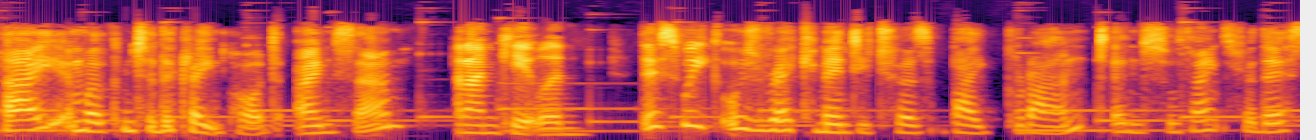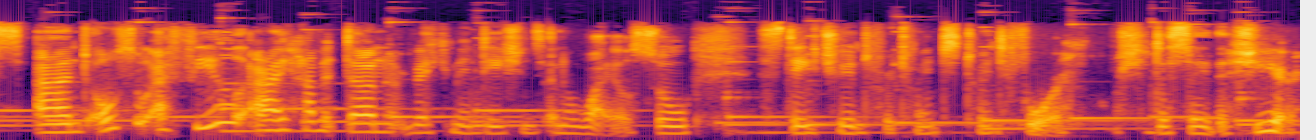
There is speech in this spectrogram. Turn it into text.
Hi, and welcome to the Crime Pod. I'm Sam. And I'm Caitlin. This week was recommended to us by Grant, and so thanks for this. And also, I feel I haven't done recommendations in a while, so stay tuned for 2024, or should I say this year.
